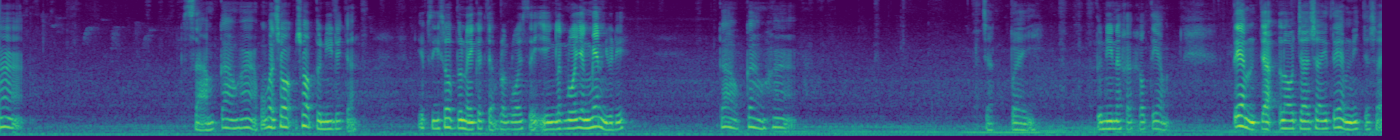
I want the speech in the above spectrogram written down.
ห้า สามเก้าห้าเพราะว่าชอบชอบตัวนี้ด้วยจ้ะ FC ชอบตัวไหนก็จับหลักร้อยใส่เองหลักร้อยยังแม่นอยู่ดิเก้าเก้าห้าจัดไป ตัวนี้นะคะเขาเต้มแต้มจะเราจะใช้แต้มนี้จะใช้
